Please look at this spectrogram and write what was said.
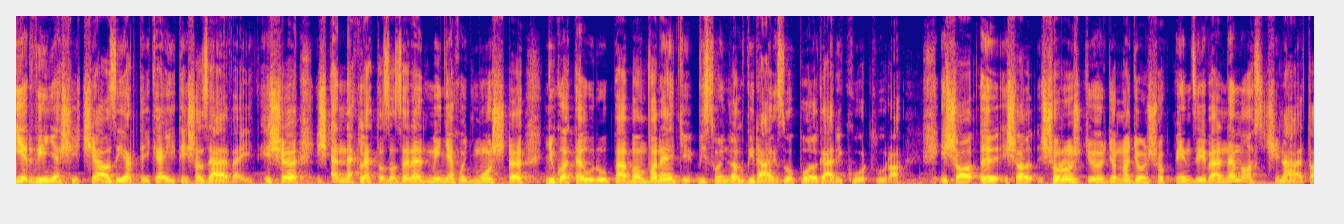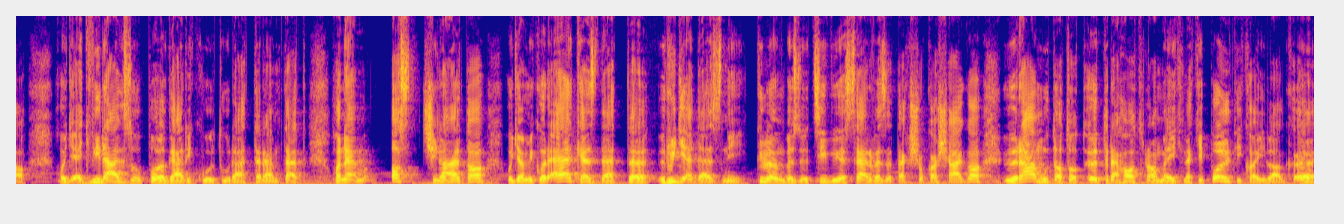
érvényesítse az értékeit és az elveit. És, és ennek lett az az eredménye, hogy most Nyugat-Európában van egy viszonylag virágzó polgári kultúra. És a, és a Soros György a nagyon sok pénzével nem azt csinálta, hogy egy virágzó polgári kultúrát teremtett, hanem azt csinálta, hogy amikor elkezdett rügyedezni különböző civil szervezetek sokasága, ő rámutatott ötre, hatra, amelyik neki politikailag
